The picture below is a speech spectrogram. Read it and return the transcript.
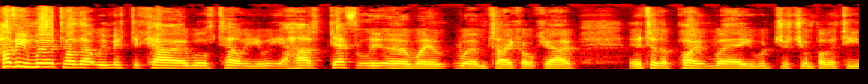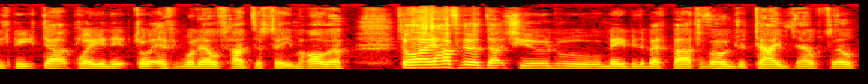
Having worked on that with Mr. Cow, I will tell you it has definitely a worm, Psycho Cow, and to the point where he would just jump on the a TeamSpeak, start playing it, so everyone else had the same horror. So I have heard that tune oh, maybe the best part of a hundred times now. So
